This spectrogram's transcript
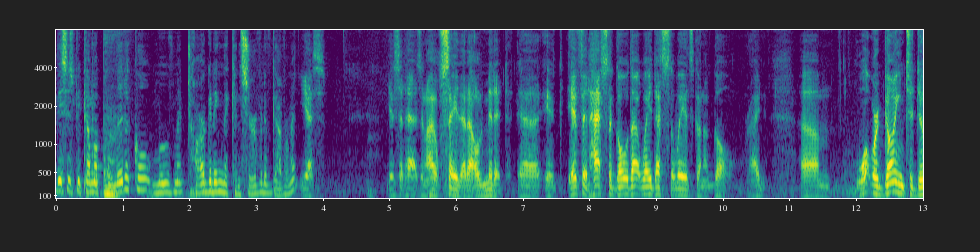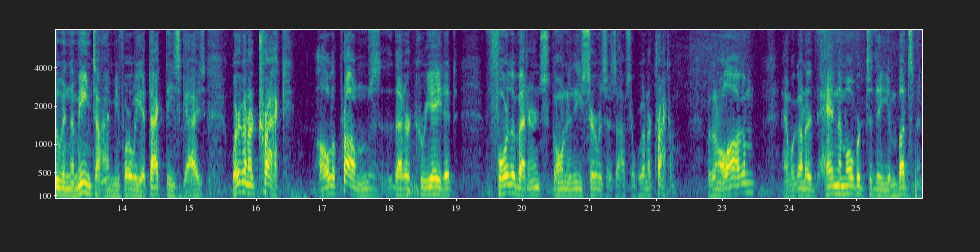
This has become a political movement targeting the conservative government. Yes. Yes, it has, and I'll say that, I'll admit it. Uh, it. If it has to go that way, that's the way it's going to go, right? Um, what we're going to do in the meantime, before we attack these guys, we're going to track all the problems that are created for the veterans going to these services officers. We're going to track them. We're going to log them, and we're going to hand them over to the ombudsman,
